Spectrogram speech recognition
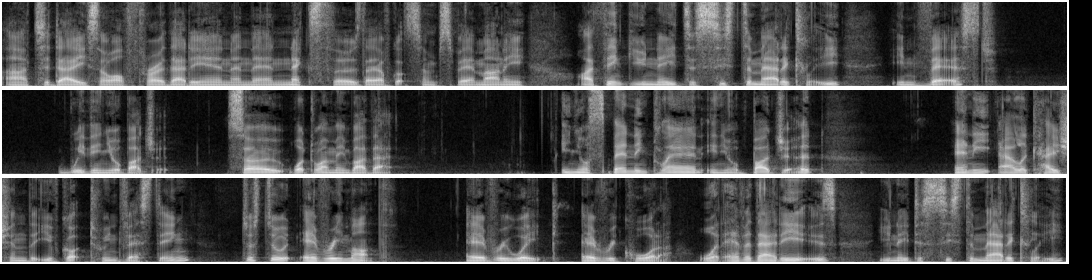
uh, today, so I'll throw that in, and then next Thursday I've got some spare money. I think you need to systematically invest within your budget. So, what do I mean by that? In your spending plan, in your budget, any allocation that you've got to investing, just do it every month, every week, every quarter. Whatever that is, you need to systematically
